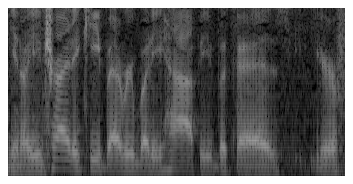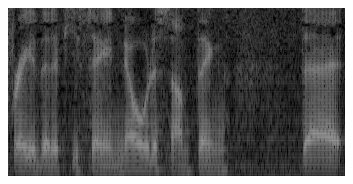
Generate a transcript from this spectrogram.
you know, you try to keep everybody happy because you're afraid that if you say no to something, that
